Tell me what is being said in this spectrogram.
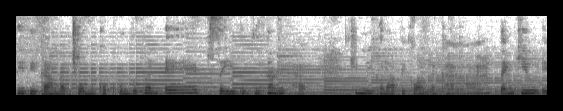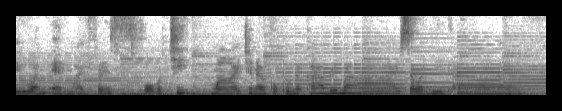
ที่ติดตามรับชม ขอบคุณเพื่อนๆเอฟซีทุกๆท่านเลยค่ะ คลิปนี้ขอลาไปก่อนนะคะ thank you everyone and my friends for watching my channel ขอบคุณนะคะ บ๊ายบาย สวัสดีค่ะ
